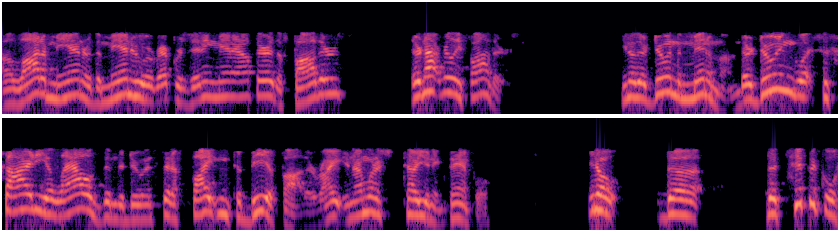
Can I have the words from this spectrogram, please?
a lot of men or the men who are representing men out there, the fathers, they're not really fathers you know, they're doing the minimum. They're doing what society allows them to do instead of fighting to be a father, right? And I'm going to tell you an example. You know, the the typical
